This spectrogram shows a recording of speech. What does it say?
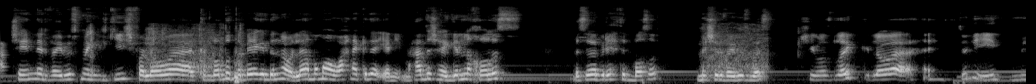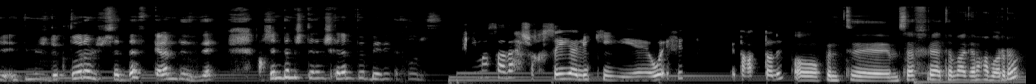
عشان الفيروس ما يجيلكيش. فاللي هو كان رد طبيعي جدا أقول لها ماما هو إحنا كده يعني محدش هيجيلنا خالص بسبب ريحة البصل مش الفيروس بس. She was like اللي هو انت بتقولي إيه؟ انت مش- انت مش دكتورة مش مصدقة في الكلام ده إزاي؟ عشان ده مش ده مش كلام طبي يا ريت خالص. في مصالح شخصية ليكي وقفت؟ اتعطلت؟ آه كنت مسافرة تبع جامعة بره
